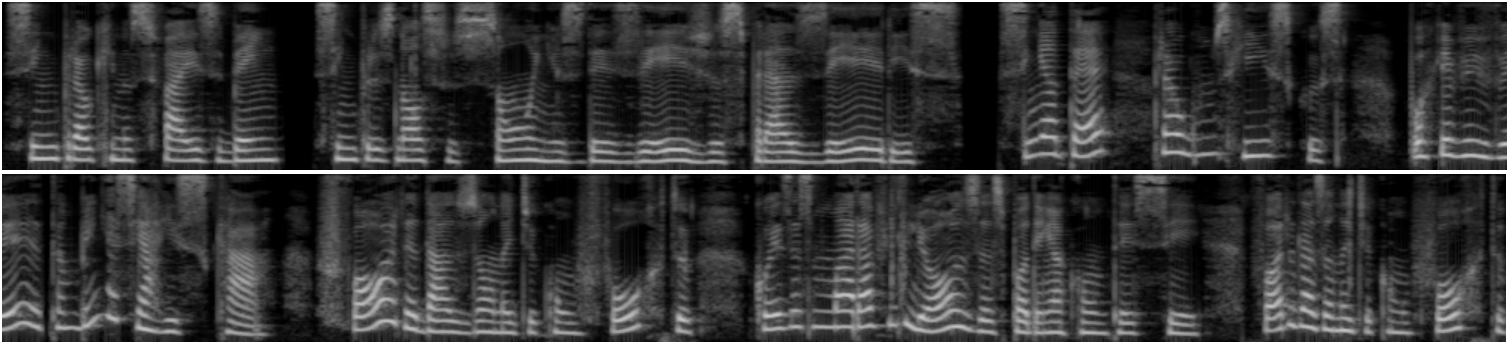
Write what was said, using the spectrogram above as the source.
sim para o que nos faz bem, sim para os nossos sonhos, desejos, prazeres, sim até para alguns riscos, porque viver também é se arriscar. Fora da zona de conforto, coisas maravilhosas podem acontecer. Fora da zona de conforto,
